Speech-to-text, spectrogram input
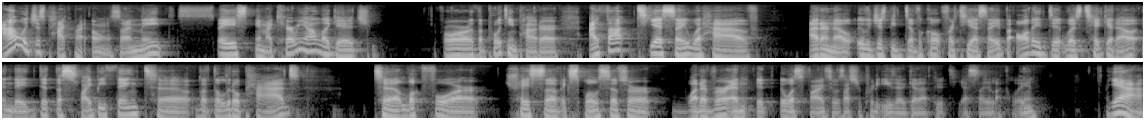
I would just pack my own. So I made space in my carry-on luggage for the protein powder. I thought TSA would have I don't know, it would just be difficult for TSA, but all they did was take it out and they did the swipey thing to with the little pads to look for trace of explosives or whatever, and it, it was fine. So it was actually pretty easy to get out through TSA, luckily. Yeah.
